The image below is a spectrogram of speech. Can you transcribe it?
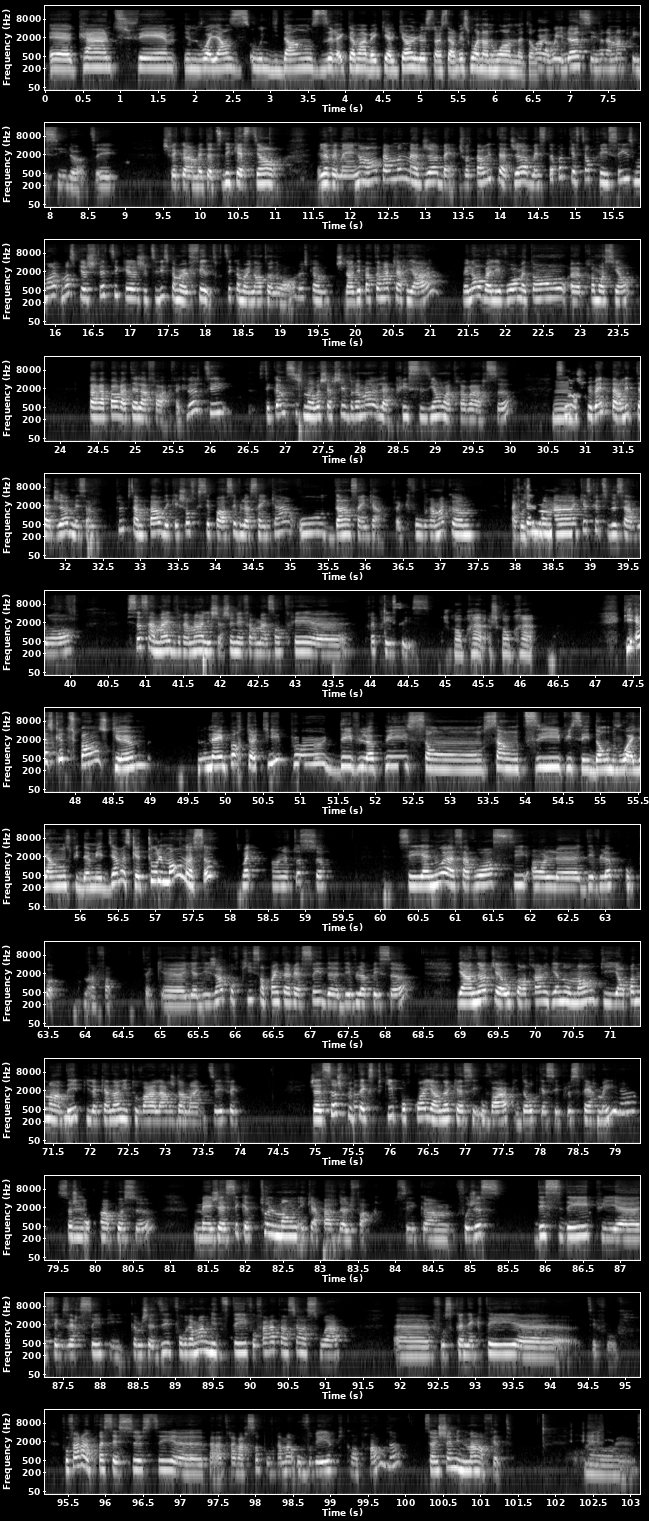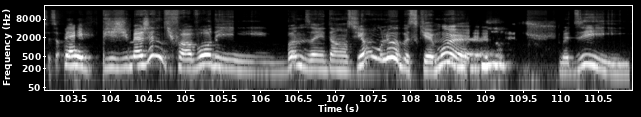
euh, quand tu fais une voyance ou une guidance directement avec quelqu'un, là, c'est un service one-on-one, mettons. oui, là, c'est vraiment précis, là. Je fais comme, ben, as-tu des questions? Et là, ben non, parle-moi de ma job. Ben, je vais te parler de ta job. Mais si tu n'as pas de questions précises, moi, moi, ce que je fais, c'est que j'utilise comme un filtre, tu sais, comme un entonnoir. Là, je, comme, je suis dans le département carrière, mais là, on va aller voir, mettons, euh, promotion par rapport à telle affaire. Fait que là, tu sais, c'est comme si je m'en vais chercher vraiment la précision à travers ça. Hmm. Sinon, je peux bien te parler de ta job, mais ça me peut que ça me parle de quelque chose qui s'est passé il y a cinq ans ou dans cinq ans. Fait qu'il faut vraiment comme à quel moment, qu'est-ce que tu veux savoir? Ça, ça m'aide vraiment à aller chercher une information très, euh, très précise. Je comprends, je comprends. Puis est-ce que tu penses que n'importe qui peut développer son senti, puis ses dons de voyance, puis de médium? Est-ce que tout le monde a ça? Oui, on a tous ça. C'est à nous à savoir si on le développe ou pas, dans le fond. Fait que, euh, il y a des gens pour qui ils ne sont pas intéressés de développer ça. Il y en a qui, au contraire, ils viennent au monde, puis ils n'ont pas demandé, puis le canal est ouvert à large de même. Fait ça, je peux t'expliquer pourquoi il y en a que c'est ouvert, puis d'autres que c'est plus fermé. Là. Ça, je ne mm. comprends pas ça. mais je sais que tout le monde est capable de le faire. C'est comme, il faut juste décider, puis euh, s'exercer, puis comme je te dis, il faut vraiment méditer, il faut faire attention à soi, il euh, faut se connecter, euh, il faut, faut, faire un processus à travers ça pour vraiment ouvrir puis comprendre. C'est un cheminement, en fait. Mais c'est ça. Ben, puis j'imagine qu'il faut avoir des bonnes intentions, là, parce que moi, je me dis,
